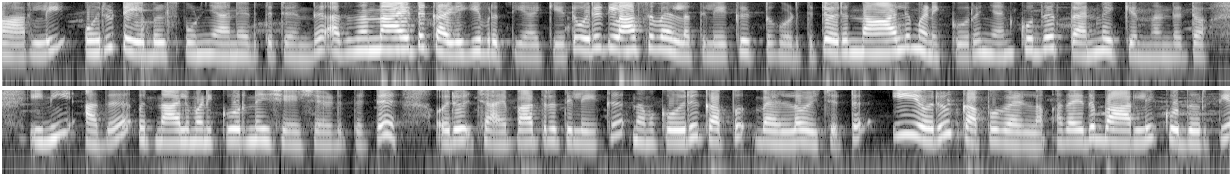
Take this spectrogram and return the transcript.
ബാർലി ഒരു ടേബിൾ സ്പൂൺ ഞാൻ എടുത്തിട്ടുണ്ട്. അത് നന്നായിട്ട് കഴുകി വൃത്തിയാക്കിയിട്ട് ഒരു ഗ്ലാസ് വെള്ളത്തിലേക്ക് ഇട്ട് കൊടുത്തിട്ട് ഒരു നാല് മണിക്കൂർ ഞാൻ കുതിർത്താൻ വെക്കുന്നുണ്ട് കേട്ടോ. ഇനി അത് ഒരു നാല് മണിക്കൂറിന് ശേഷം എടുത്തിട്ട് ഒരു ചായപാത്രത്തിലേക്ക് നമുക്ക് ഒരു കപ്പ് വെള്ളം ഒഴിച്ചിട്ട് ഈ ഒരു കപ്പ് വെള്ളം അതായത് ബാർലി കുതിർത്തിയ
